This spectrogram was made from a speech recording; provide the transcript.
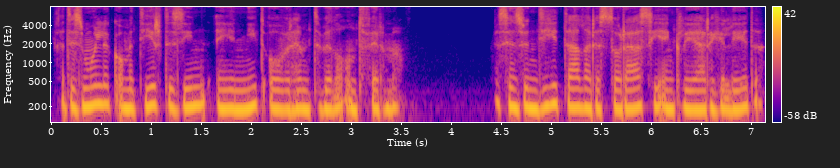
Het is moeilijk om het dier te zien en je niet over hem te willen ontfermen. Sinds hun digitale restauratie enkele jaren geleden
